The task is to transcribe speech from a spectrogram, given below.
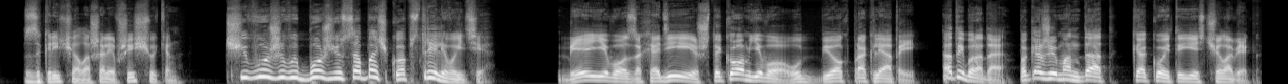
— закричал ошалевший Щукин. «Чего же вы божью собачку обстреливаете?» «Бей его, заходи, штыком его, убег проклятый. А ты, борода, покажи мандат, какой ты есть человек».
